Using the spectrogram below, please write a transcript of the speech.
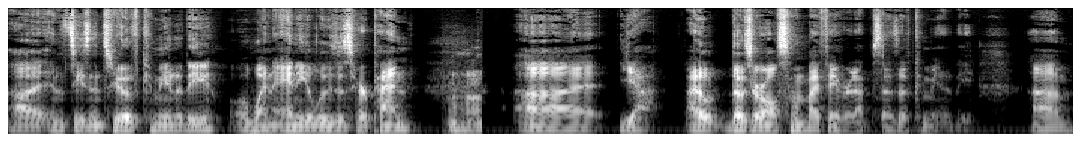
uh, in season two of Community when Annie loses her pen. Uh, yeah, I, those are all some of my favorite episodes of Community. Um,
